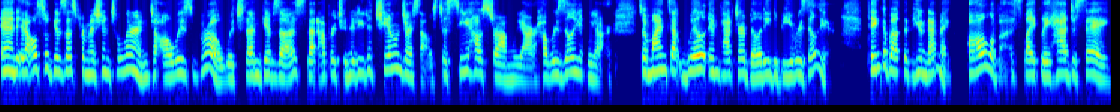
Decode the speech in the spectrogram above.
And it also gives us permission to learn, to always grow, which then gives us that opportunity to challenge ourselves, to see how strong we are, how resilient we are. So, mindset will impact our ability to be resilient. Think about the pandemic. All of us likely had to say,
